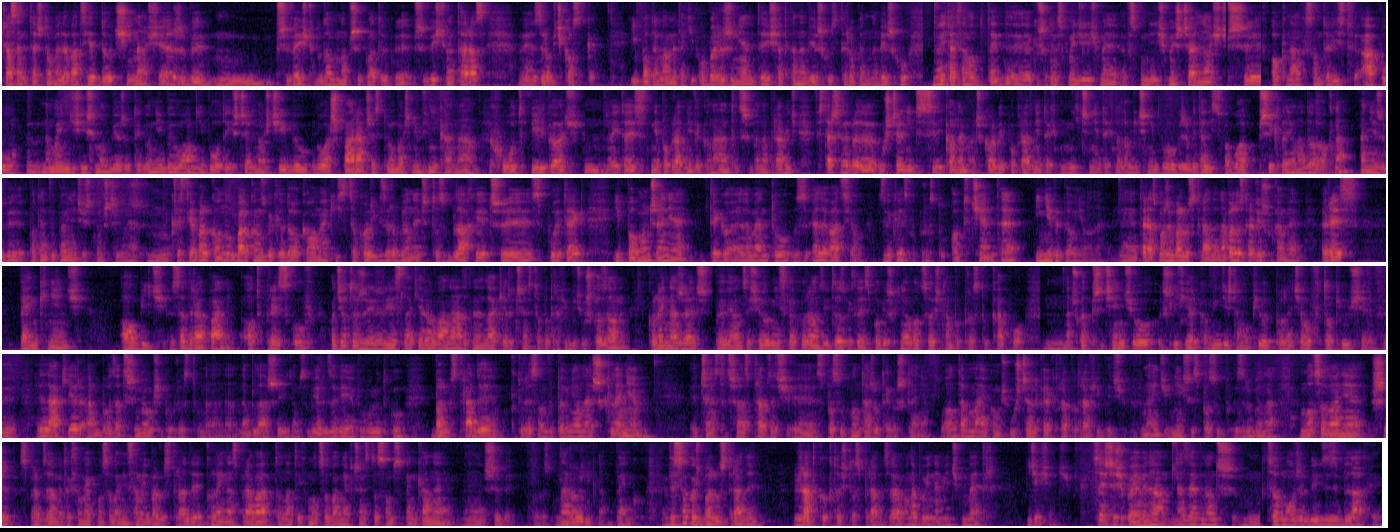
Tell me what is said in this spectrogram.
Czasem też tą elewację docina się, żeby mm, przy wejściu do domu, na przykład przy wyjściu na taras, e, zrobić kostkę. I potem mamy taki oberżnięty, siatka na wierzchu, styropian na wierzchu. No i tak samo tutaj, e, jak już o tym wspomnieliśmy, wspomnieliśmy szczelność. Przy oknach są te listwy apu. Na moim dzisiejszym odbiorze tego nie było, nie było tej szczelności. Był, była szpara, przez którą właśnie wnika nam chłód, wilgoć. No i to jest niepoprawnie wykonane, to trzeba naprawić. Wystarczy naprawdę uszczelnić z silikonem, aczkolwiek poprawnie technicznie, technologicznie byłoby, żeby ta listwa była przyklejona do okna, a nie żeby potem wypełniać jeszcze tą szczelinę. Kwestia balkonu. Balkon zwykle dookoła ma jakiś cokolik zrobiony, czy to z blachy, czy z płytek i połączenie tego elementu z elewacją zwykle jest po prostu odcięte i niewypełnione. E, teraz może balustrada. Na balustradzie szukamy rys, pęknięć, obić, zadrapań, odprysków. Chodzi o to, że jeżeli jest lakierowana, to ten lakier często potrafi być uszkodzony. Kolejna rzecz, pojawiające się ogniska korozji. To zwykle jest powierzchniowo coś tam po prostu kapło. Na przykład przy cięciu szlifierką i gdzieś tam opiłek poleciał, wtopił się w lakier albo zatrzymał się po prostu na, na, na blaszy i tam sobie rdzewieje powolutku. Balustrady, które są wypełnione szkleniem, często trzeba sprawdzać y, sposób montażu tego szklenia, bo on tam ma jakąś uszczelkę, która potrafi być w najdziwniejszy sposób zrobiona. Mocowanie szyb sprawdzamy, tak samo jak mocowanie samej balustrady. Kolejna sprawa to na tych mocowaniach często są spękane y, szyby, po prostu narożnik nam pękł. Wysokość balustrady, rzadko ktoś to sprawdza, ona powinna mieć metr 10. Co jeszcze się pojawia na, na zewnątrz? Mm, Co może być z blachy?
